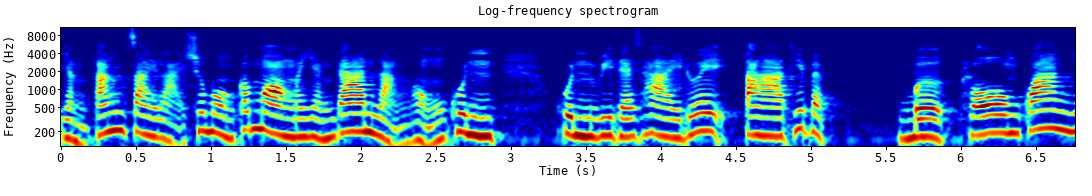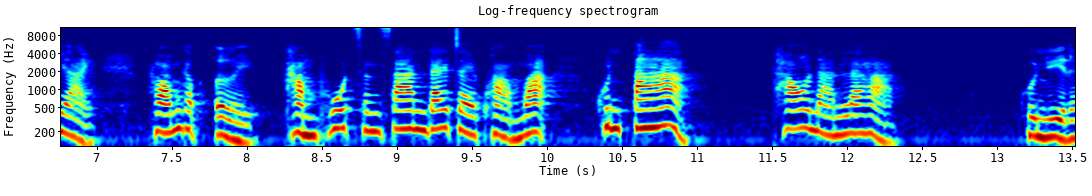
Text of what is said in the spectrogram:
อย่างตั้งใจหลายชั่วโมงก็มองมายังด้านหลังของคุณคุณวีดชัยด้วยตาที่แบบ เบิกโพลงกว้างใหญ่ พร้อมกับเอ่ยคำพูดสั้นๆ ได้ใจความว่าคุณตา เท่านั้นแหละค่ะคุณวีร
